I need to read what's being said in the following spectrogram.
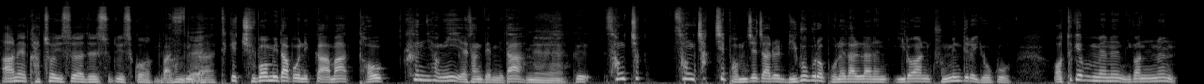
안에 갇혀 있어야 될 수도 있을 것 같기도 맞습니다. 한데. 특히 주범이다 보니까 아마 더욱 큰 형이 예상됩니다. 네. 그 성착 성착취 범죄자를 미국으로 보내달라는 이러한 국민들의 요구 어떻게 보면은 이거는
